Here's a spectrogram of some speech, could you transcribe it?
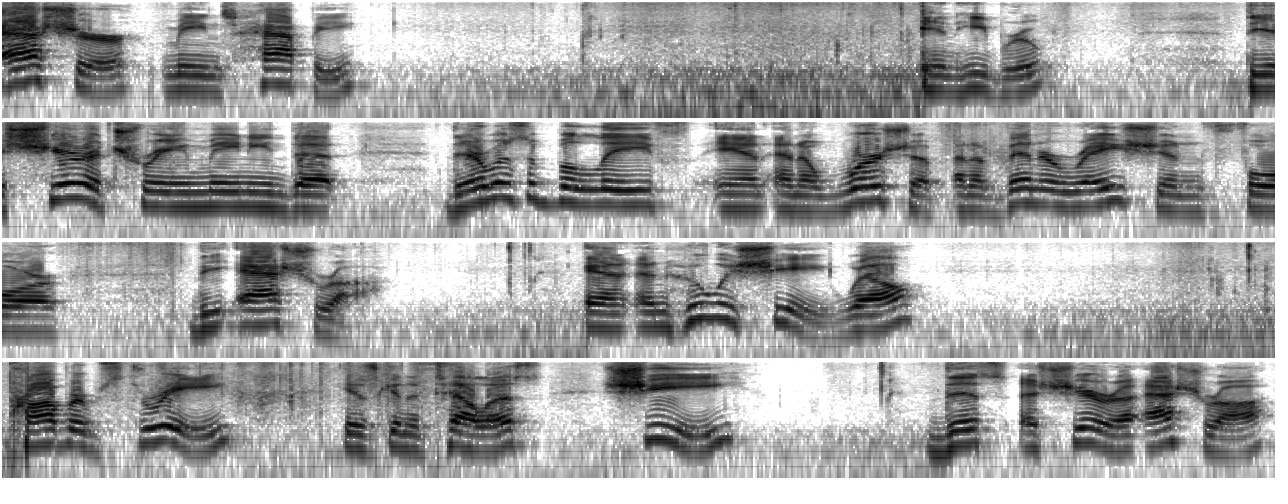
Asher means happy in Hebrew. The Asherah tree meaning that there was a belief and, and a worship and a veneration for the Asherah. And, and who was she? Well, Proverbs 3 is going to tell us she, this Asherah, Asherah,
